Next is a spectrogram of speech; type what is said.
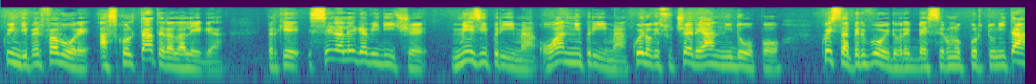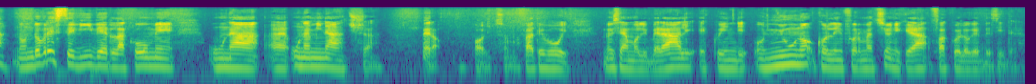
quindi per favore ascoltate dalla Lega, perché se la Lega vi dice mesi prima o anni prima quello che succede anni dopo, questa per voi dovrebbe essere un'opportunità, non dovreste viverla come una, eh, una minaccia. Però poi insomma fate voi, noi siamo liberali e quindi ognuno con le informazioni che ha fa quello che desidera.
